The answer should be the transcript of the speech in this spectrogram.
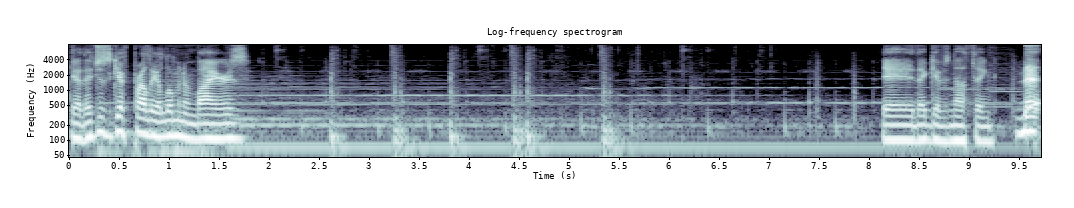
Yeah, they just give probably aluminum wires. Yeah, that gives nothing. Blech.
